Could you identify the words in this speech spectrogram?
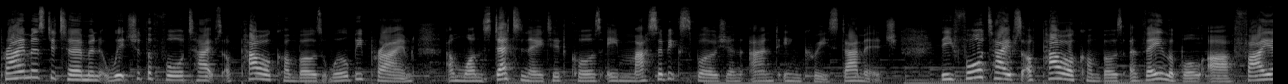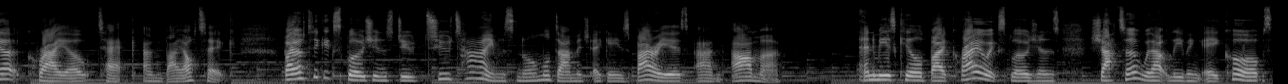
Primers determine which of the four types of power combos will be primed and once detonated cause a massive explosion and increase damage. The four types of power combos available are fire, cryo, tech and biotic. Biotic explosions do two times normal damage against barriers and armor. Enemies killed by cryo explosions shatter without leaving a corpse,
